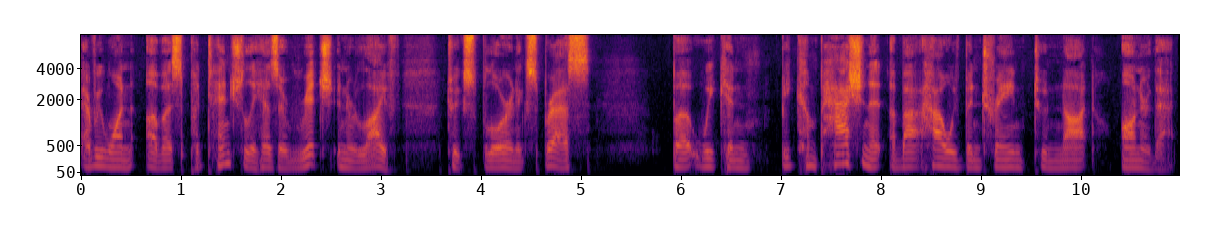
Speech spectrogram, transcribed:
Every one of us potentially has a rich inner life to explore and express, but we can be compassionate about how we've been trained to not honor that.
